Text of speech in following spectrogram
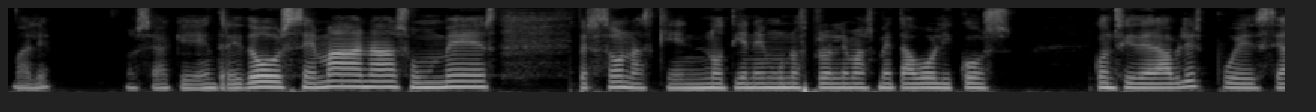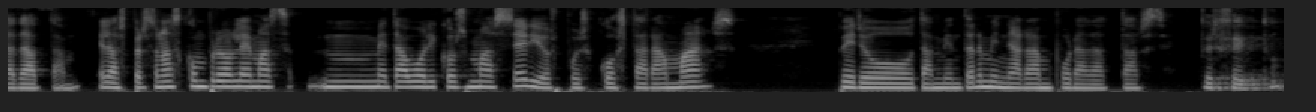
¿vale? O sea que entre dos semanas, un mes, personas que no tienen unos problemas metabólicos considerables, pues se adaptan. En las personas con problemas metabólicos más serios, pues costará más, pero también terminarán por adaptarse. Perfecto.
